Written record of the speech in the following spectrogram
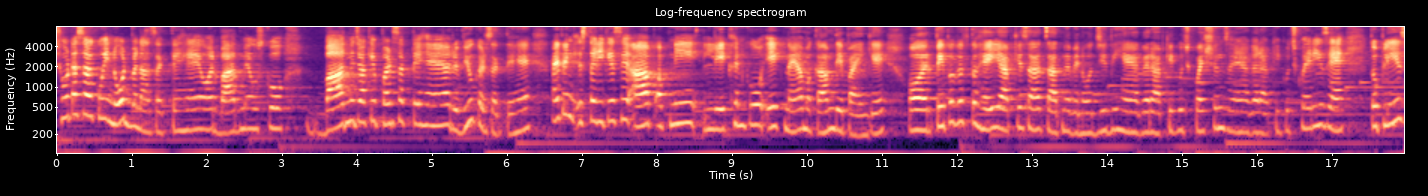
छोटा सा कोई नोट बना सकते हैं और बाद में उसको, बाद में जाके पढ़ सकते हैं या रिव्यू कर सकते हैं। आई थिंक इस तरीके से आप अपनी लेखन को एक नया मकाम दे पाएँगे। और पेपर विफ तो है ही आपके साथ साथ में विनोद जी भी हैं। अगर आपके कुछ क्वेश्चन हैं, अगर आपकी कुछ क्वेरीज़ हैं तो प्लीज़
